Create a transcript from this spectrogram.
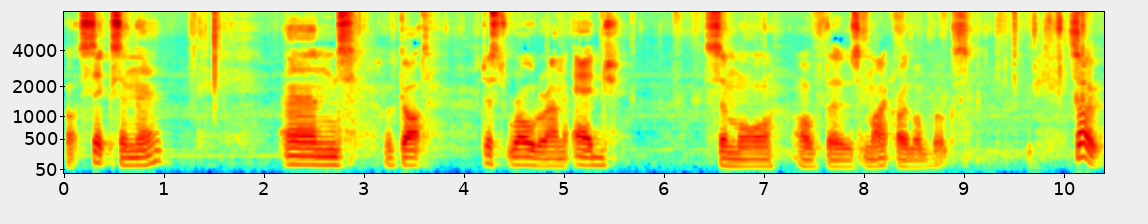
got six in there, and we've got just rolled around the edge some more of those micro logbooks. So,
